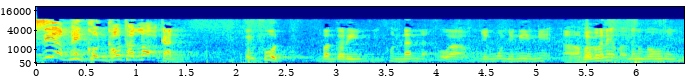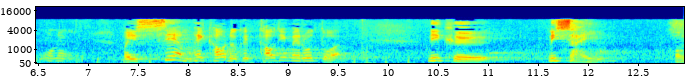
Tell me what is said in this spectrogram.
เสี่ยมให้คนเขาทะเลาะกัน ไปพูดบังการีคนนั้นว่าอย่างงู้นอย่างนี้อย่างนี้อ่าพอไปนี้ไปเสี่ยมให้เขาโดยเขาที่ไม่รู้ตัว นี่คือนิสัยของ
